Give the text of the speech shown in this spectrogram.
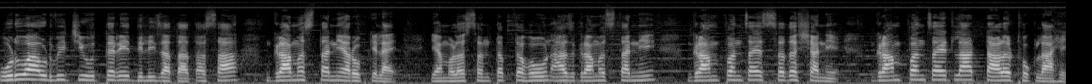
उडवा उडवीची उत्तरे दिली जातात असा ग्रामस्थांनी आरोप केला आहे यामुळं संतप्त होऊन आज ग्रामस्थांनी ग्रामपंचायत सदस्यांनी ग्रामपंचायतला टाळं ठोकलं आहे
